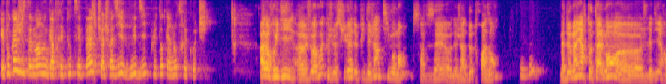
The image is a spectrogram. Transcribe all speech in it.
Et pourquoi justement, donc après toutes ces peurs, tu as choisi Rudy plutôt qu'un autre coach? Alors Rudy, euh, je dois avouer que je le suivais depuis déjà un petit moment. Ça faisait euh, déjà 2-3 ans. Mhm. mais de manière totalement, je vais dire,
